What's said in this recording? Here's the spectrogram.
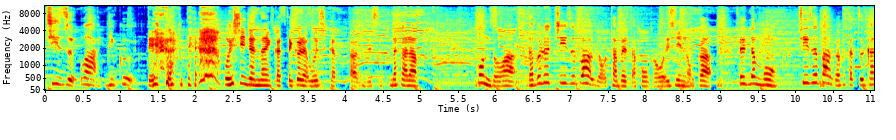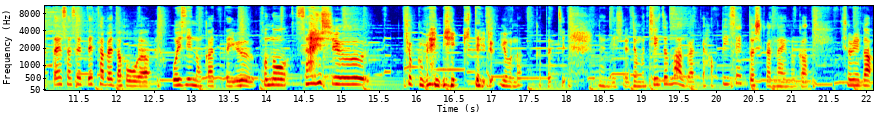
チーズは肉ってなって 美味しいんじゃないかってぐらい美味しかったんです。だから今度はダブルチーズバーガーを食べた方が美味しいのかそれともチーズバーガー2つ合体させて食べた方が美味しいのかっていうこの最終局面に来ているような形なんですよ。でもチーズバーガーってハッピーセットしかないのがそれが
